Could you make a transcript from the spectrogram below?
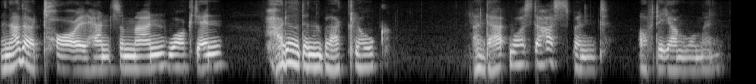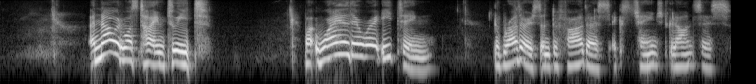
another tall, handsome man walked in huddled in a black cloak. And that was the husband of the young woman. And now it was time to eat. But while they were eating, the brothers and the fathers exchanged glances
